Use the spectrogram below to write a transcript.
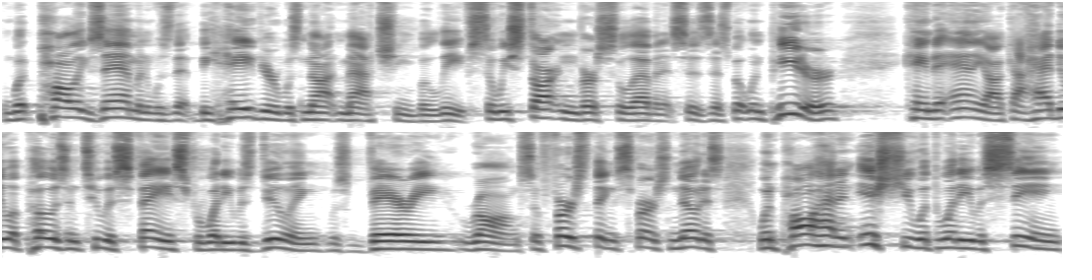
And what Paul examined was that behavior was not matching belief. So we start in verse 11. It says this But when Peter came to Antioch, I had to oppose him to his face for what he was doing was very wrong. So, first things first, notice when Paul had an issue with what he was seeing,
